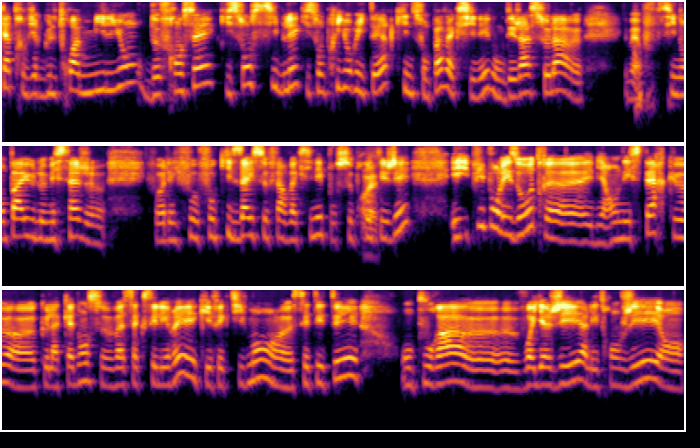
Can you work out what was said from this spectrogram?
4,3 millions de Français qui sont ciblés, qui sont prioritaires, qui ne sont pas vaccinés. Donc déjà, ceux-là, eh ben, s'ils n'ont pas eu le message, euh, il faut, faut, qu'ils aillent se faire vacciner pour se protéger. Et puis pour les autres, euh, eh bien, on espère que, euh, que la cadence va s'accélérer et qu'effectivement, cet été, on pourra voyager à l'étranger en,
